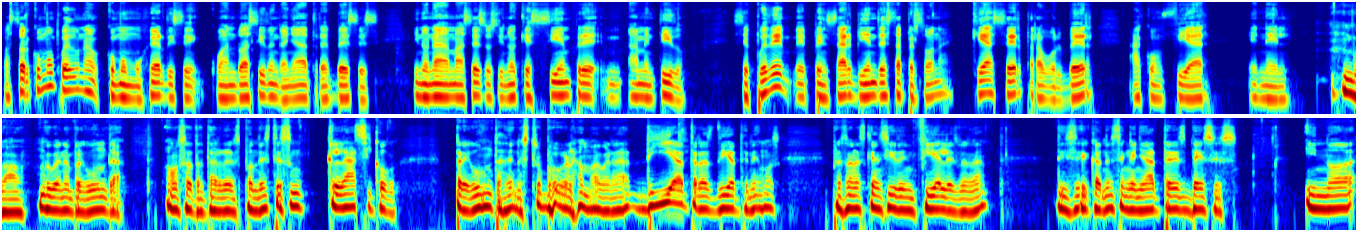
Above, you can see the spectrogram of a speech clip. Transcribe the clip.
pastor, ¿cómo puede una como mujer, dice, cuando ha sido engañada tres veces y no nada más eso, sino que siempre mm, ha mentido, ¿se puede eh, pensar bien de esta persona? ¿Qué hacer para volver a confiar en él? Wow, muy buena pregunta. Vamos a tratar de responder. Este es un clásico pregunta de nuestro programa, ¿verdad? Día tras día tenemos personas que han sido infieles, ¿verdad? Dice, cuando es engañada tres veces. Y no,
